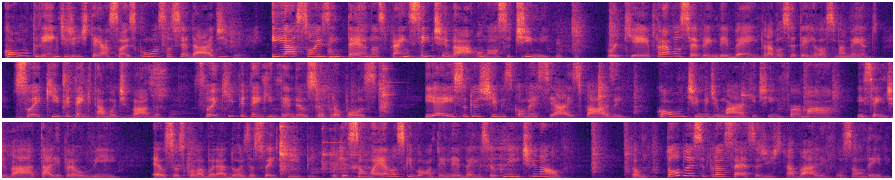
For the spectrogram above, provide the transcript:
com o cliente, a gente tem ações com a sociedade e ações internas para incentivar o nosso time. Porque para você vender bem, para você ter relacionamento, sua equipe tem que estar tá motivada. Sua equipe tem que entender o seu propósito. E é isso que os times comerciais fazem com o time de marketing, informar, incentivar, estar tá ali para ouvir é, os seus colaboradores, a sua equipe, porque são elas que vão atender bem o seu cliente final. Então, todo esse processo a gente trabalha em função dele.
